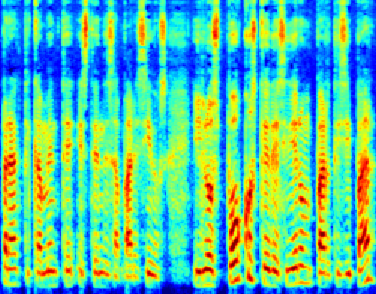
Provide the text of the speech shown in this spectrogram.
prácticamente estén desaparecidos. Y los pocos que decidieron participar,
